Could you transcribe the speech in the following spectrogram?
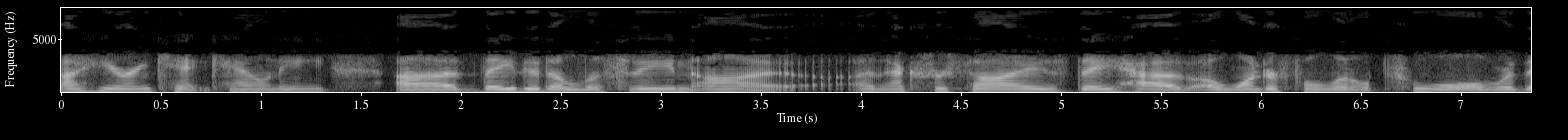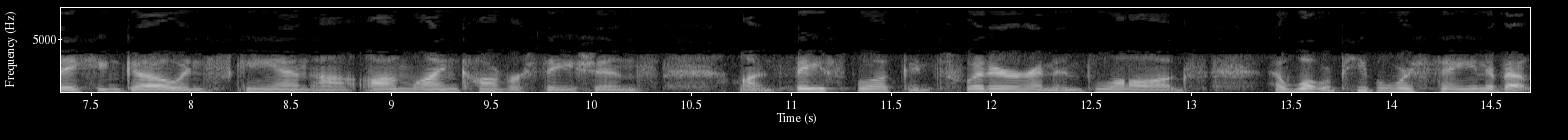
uh, here in Kent County. Uh, they did a listening uh, an exercise. They have a wonderful little tool where they can go and scan uh, online conversations on Facebook and Twitter and in blogs. And what were people were saying about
